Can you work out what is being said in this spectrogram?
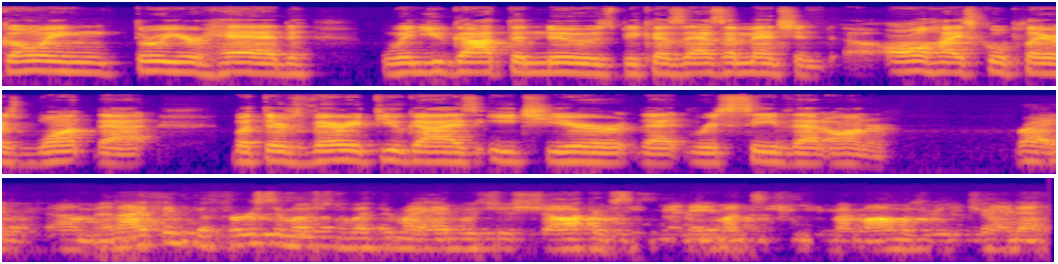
going through your head when you got the news? Because as I mentioned, all high school players want that, but there's very few guys each year that receive that honor. Right. Um, and I think the first emotion that went through my head was just shock of seeing my name on TV. My mom was really trying to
